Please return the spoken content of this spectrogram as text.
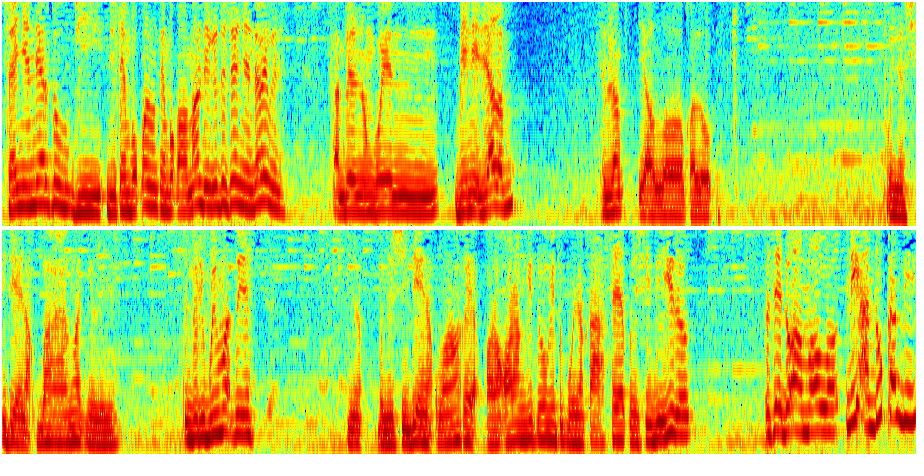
Saya nyender tuh di di tembok kan, tembok kamar mandi gitu saya nyender begini. Sambil nungguin bini di dalam. Saya bilang, ya Allah kalau punya CD enak banget kali ya. Itu 2005 tuh ya. Iya. Punya, punya CD enak banget kayak orang-orang gitu gitu punya kaset, punya CD gitu. Terus saya doa sama Allah, nih andukan nih.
